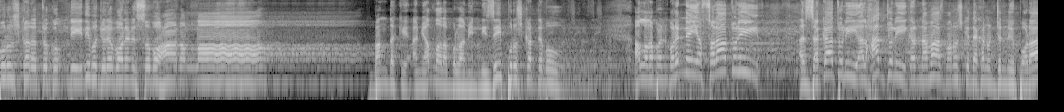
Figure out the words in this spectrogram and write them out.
পুরস্কার টুকুম দিয়ে দিব। জুড়ে বলেন, সুবহানাল্লাহ। বান্দাকে আমি আল্লাহ রাব্বুল আলামিন নিজেই পুরস্কার দেব। আল্লাহ রাব্বুল আলামিন বলেন, নেই আসসালাতুলি জাকাতুলি আল হাজ্জুলি কারণ নামাজ মানুষকে দেখানোর জন্য পড়া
